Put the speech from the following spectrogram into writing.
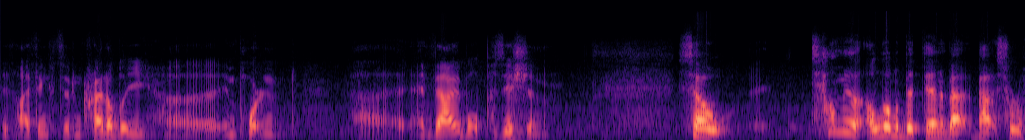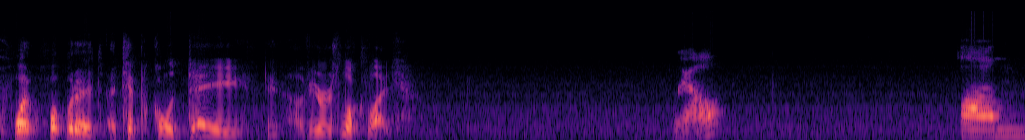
it, I think it's an incredibly uh, important uh, and valuable position. So tell me a little bit then about, about sort of what, what would a, a typical day of yours look like? Well, um,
